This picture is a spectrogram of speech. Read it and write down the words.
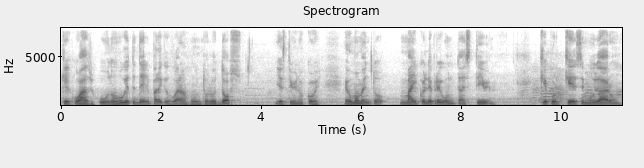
que coja unos juguetes de él para que jugaran juntos los dos. Y Steven los coge. En un momento Michael le pregunta a Steven que por qué se mudaron.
